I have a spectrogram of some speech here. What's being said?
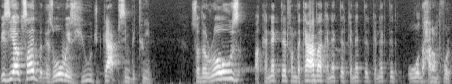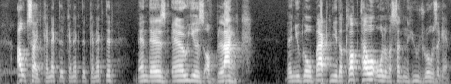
busy outside, but there's always huge gaps in between. So the rows are connected from the Kaaba, connected, connected, connected, all the haram full. Outside, connected, connected, connected. Then there's areas of blank. Then you go back near the clock tower, all of a sudden, huge rows again.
